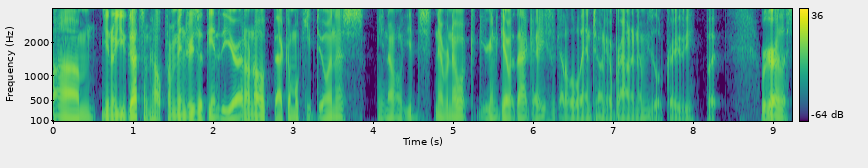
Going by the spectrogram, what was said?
um, you know, you got some help from injuries at the end of the year. I don't know if Beckham will keep doing this. You know, you just never know what you're going to get with that guy. He's got a little Antonio Brown in him. He's a little crazy, but regardless,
